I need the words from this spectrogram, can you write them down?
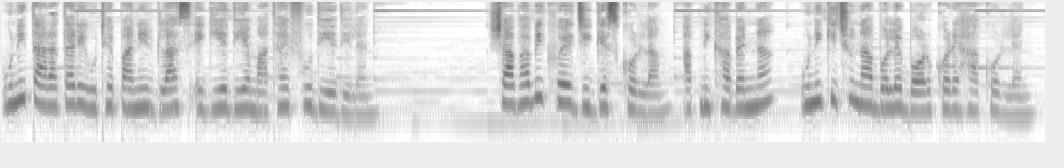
উনি তাড়াতাড়ি উঠে পানির গ্লাস এগিয়ে দিয়ে মাথায় ফু দিয়ে দিলেন। স্বাভাবিক হয়ে জিজ্ঞেস করলাম, আপনি খাবেন না? উনি কিছু না বলে বড় করে হা করলেন।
